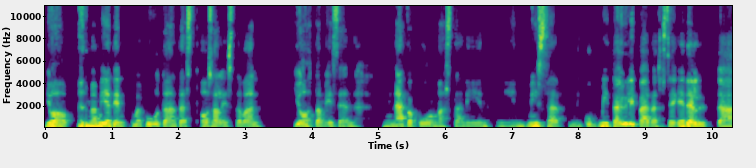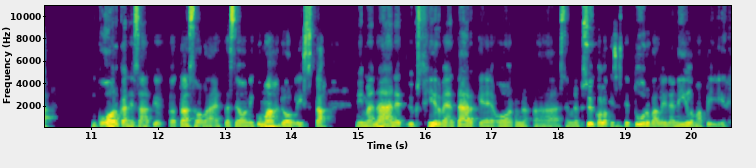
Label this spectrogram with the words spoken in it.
Joo, mä mietin, kun me puhutaan tästä osallistavan johtamisen näkökulmasta, niin, niin, missä, niin kuin, mitä ylipäätänsä se edellyttää niin kuin organisaatiotasolla, että se on niin kuin mahdollista, niin mä näen, että yksi hirveän tärkeä on semmoinen psykologisesti turvallinen ilmapiiri.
